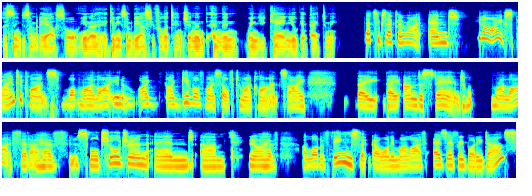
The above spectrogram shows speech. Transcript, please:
listening to somebody else or you know giving somebody else your full attention, and and then when you can, you'll get back to me. That's exactly right, and you know, I explain to clients what my life. You know, I I give of myself to my clients. I they they understand my life that I have you know small children and um, you know I have a lot of things that go on in my life as everybody does.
